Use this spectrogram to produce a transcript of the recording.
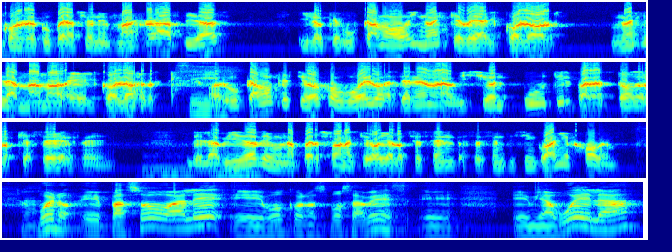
con recuperaciones más rápidas, y lo que buscamos hoy no es que vea el color, no es la mama ve el color, hoy buscamos que ese ojo vuelva a tener una visión útil para todos los quehaceres de, de la vida de una persona que hoy a los 60, 65 años es joven. Bueno, eh, pasó, Ale, eh, vos, conoces, vos sabés, eh, mi abuela,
